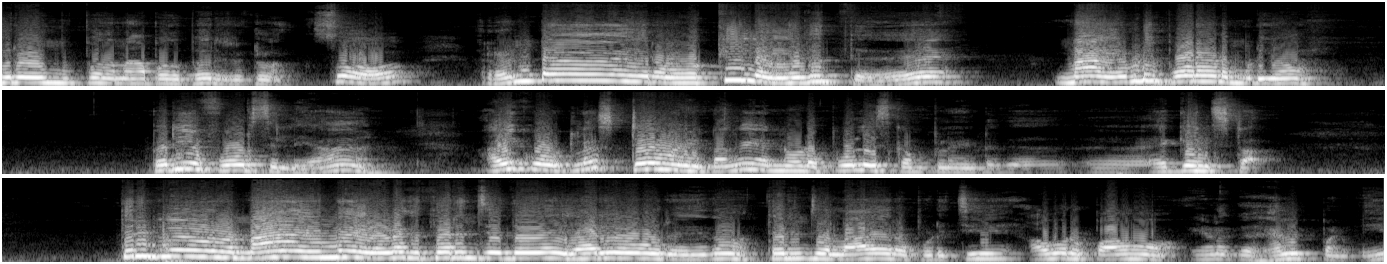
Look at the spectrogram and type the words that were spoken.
இருபது முப்பது நாற்பது பேர் இருக்கலாம். ஸோ ரெண்டாயிரம் வக்கீலை எதிர்த்து நான் எப்படி போராட முடியும்? பெரிய ஃபோர்ஸ் இல்லையா? ஹைகோர்ட்டில் ஸ்டே வாங்கிட்டாங்க. என்னோட போலீஸ் கம்ப்ளைண்ட்டுக்கு எகென்ஸ்டாக திருப்பியும் நான் என்ன எனக்கு தெரிஞ்சது யாரையோ ஒரு இதுவும் தெரிஞ்ச லாயரை பிடிச்சி அவர் பாவம் எனக்கு ஹெல்ப் பண்ணி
